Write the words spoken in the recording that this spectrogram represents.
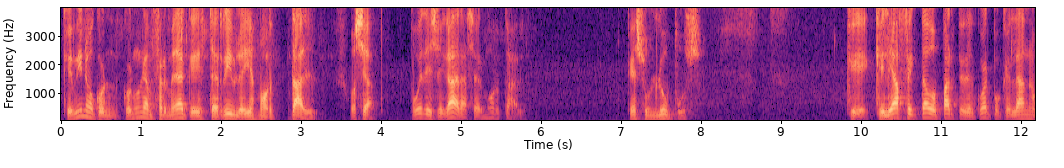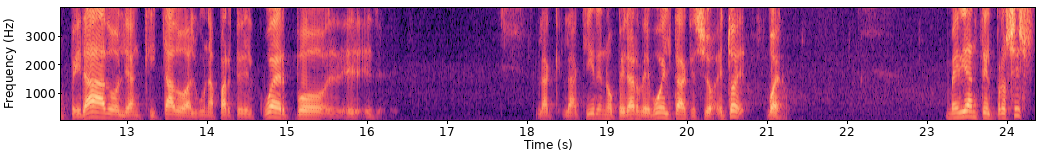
que vino con, una enfermedad que es terrible y es mortal. O sea, puede llegar a ser mortal, que es un lupus, que, le ha afectado parte del cuerpo, que le han operado, le han quitado alguna parte del cuerpo, eh, la, quieren operar de vuelta, qué sé yo. Entonces, bueno, mediante el proceso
